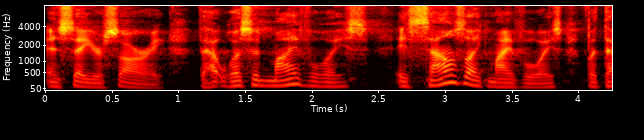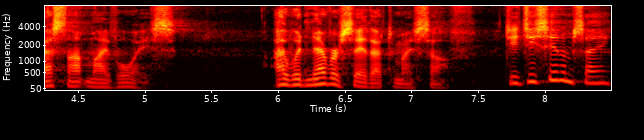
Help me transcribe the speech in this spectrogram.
and say you're sorry. That wasn't my voice. It sounds like my voice, but that's not my voice. I would never say that to myself. Did you see what I'm saying?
